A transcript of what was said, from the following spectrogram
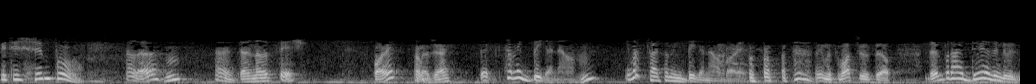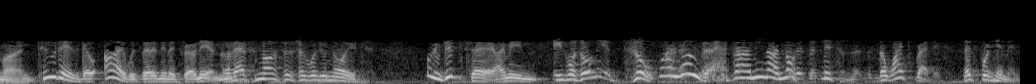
It is simple. Hello. Hmm? Oh, done another fish. Boris? Hello, Jack. Uh, something bigger now, hmm? You must try something bigger now, Boris. you must watch yourself. Don't put ideas into his mind. Two days ago, I was very nearly thrown in. Oh, that's nonsense, or will you know it? Well, you did say. I mean, It was only a joke. well, I know that. I mean, I'm not. Uh, listen, the, the white rabbit. Let's put him in.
